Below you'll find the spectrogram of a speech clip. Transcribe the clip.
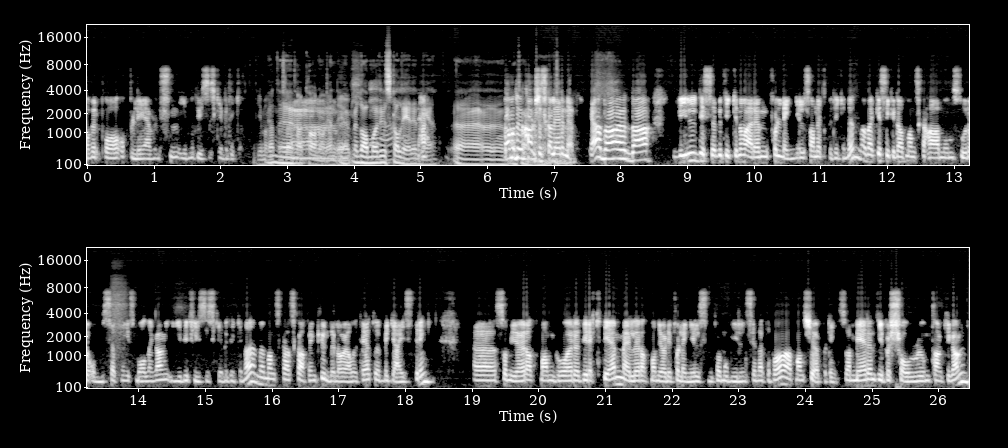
over på opplevelsen i den fysiske butikken. De men, det. men da må du skalere ned. Ja. Da må du kanskje skalere ned. Ja, da, da, vil disse butikkene være en forlengelse av nettbutikken din. og Det er ikke sikkert at man skal ha noen store omsetningsmål engang i de fysiske butikkene, men man skal skape en kundelojalitet og en begeistring Eh, som gjør at man går direkte hjem, eller at man gjør det i forlengelsen på mobilen sin etterpå. At man kjøper ting. Så mer en type showroom-tankegang.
